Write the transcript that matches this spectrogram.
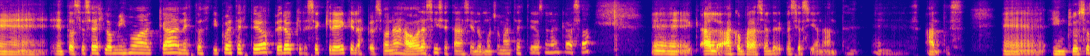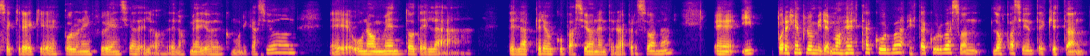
Eh, entonces es lo mismo acá en estos tipos de testeos, pero se cree que las personas ahora sí se están haciendo mucho más testeos en la casa eh, a, comparación de lo que se hacían antes. Eh, antes. incluso se cree que es por una influencia de, de los medios de comunicación, un aumento de la, de la, preocupación entre la persona. y, por ejemplo, miremos esta curva. Esta curva son los pacientes que están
